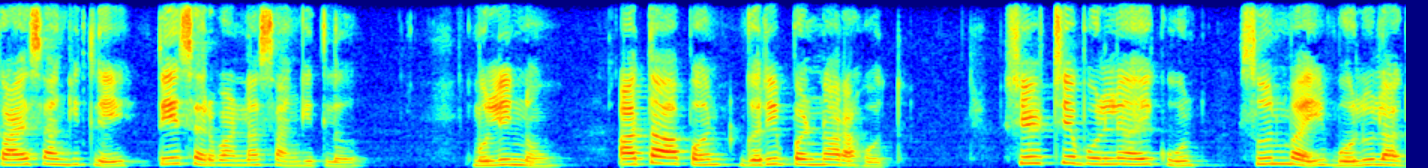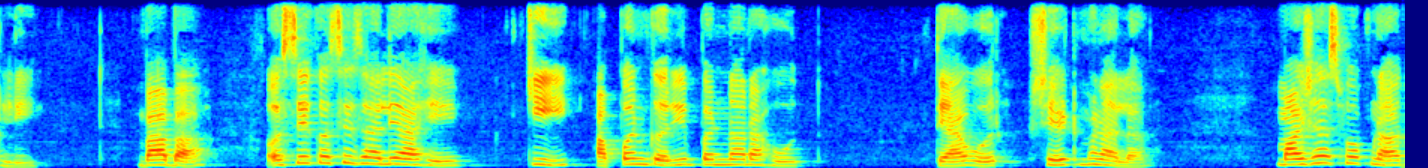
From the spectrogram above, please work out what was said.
काय सांगितले ते सर्वांना सांगितलं. मुलींनो आता आपण गरीब बनणार आहोत. शेठचे बोलणे ऐकून सुनबाई बोलू लागली. बाबा असे कसे झाले आहे की आपण गरीब बनणार आहोत? त्यावर शेठ म्हणाला. माझ्या स्वप्नात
